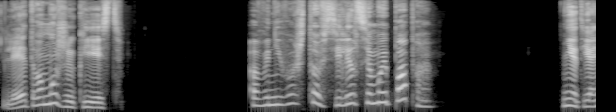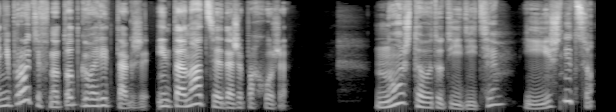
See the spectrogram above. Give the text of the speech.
Для этого мужик есть. А в него что, вселился мой папа? Нет, я не против, но тот говорит так же. Интонация даже похожа. Ну, что вы тут едите? Яичницу?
